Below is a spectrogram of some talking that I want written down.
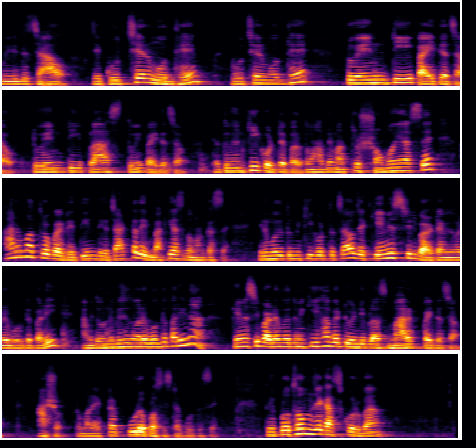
তুমি যদি চাও যে গুচ্ছের মধ্যে গুচ্ছের মধ্যে টোয়েন্টি পাইতে চাও টোয়েন্টি প্লাস তুমি পাইতে চাও, তা তুমি এখন কী করতে পারো? তোমার হাতে মাত্র সময় আছে, আর মাত্র কয়েকটি, তিন থেকে চারটা দিন বাকি আছে তোমার কাছে। এর মধ্যে তুমি কী করতে চাও? যে কেমিস্ট্রির পার্টে আমি তোমার বলতে পারি। আমি তো অন্য কিছু তোমার বলতে পারি না। কেমিস্ট্রি পার্টের মধ্যে তুমি কী হবে? টোয়েন্টি প্লাস মার্ক পাইতে চাও। আসো, তোমার একটা পুরো প্রসেসটা বলতেছে। তুমি প্রথম যে কাজ করবা,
